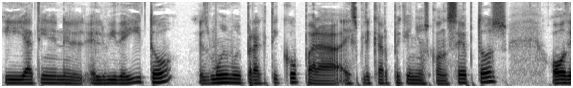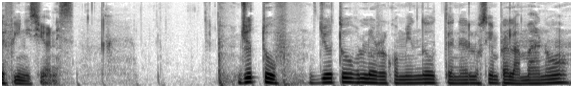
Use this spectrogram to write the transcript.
y ya tienen el, el videíto. Es muy, muy práctico para explicar pequeños conceptos o definiciones. YouTube. YouTube lo recomiendo tenerlo siempre a la mano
